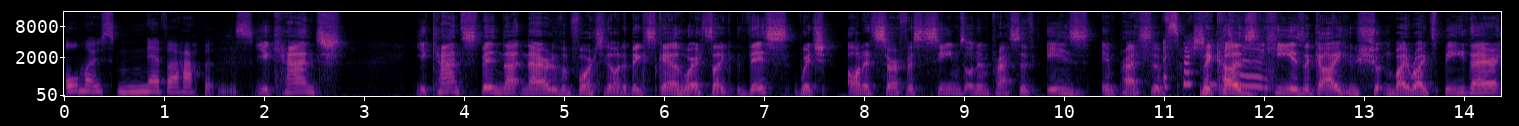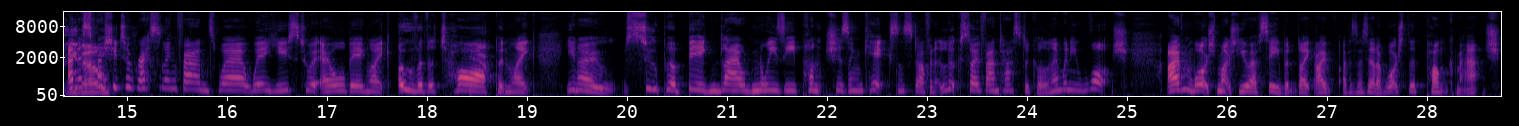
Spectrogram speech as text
almost never happens. you can't you can't spin that narrative unfortunately on a big scale where it's like this which on its surface seems unimpressive is impressive Especially because to- he is a guy who shouldn't by rights be there you and know? especially to wrestling fans where we're used to it all being like over the top and like you know super big loud noisy punches and kicks and stuff and it looks so fantastical. And then when you watch i haven't watched much ufc but like i as i said i've watched the punk match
